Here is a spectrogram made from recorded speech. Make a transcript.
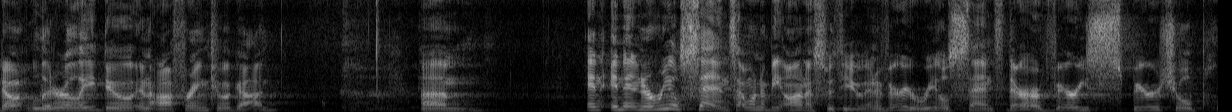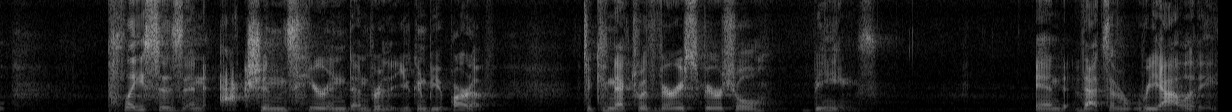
Don't literally do an offering to a God. Um, and, and, in a real sense, I want to be honest with you, in a very real sense, there are very spiritual pl- places and actions here in Denver that you can be a part of to connect with very spiritual beings. And that's a reality.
